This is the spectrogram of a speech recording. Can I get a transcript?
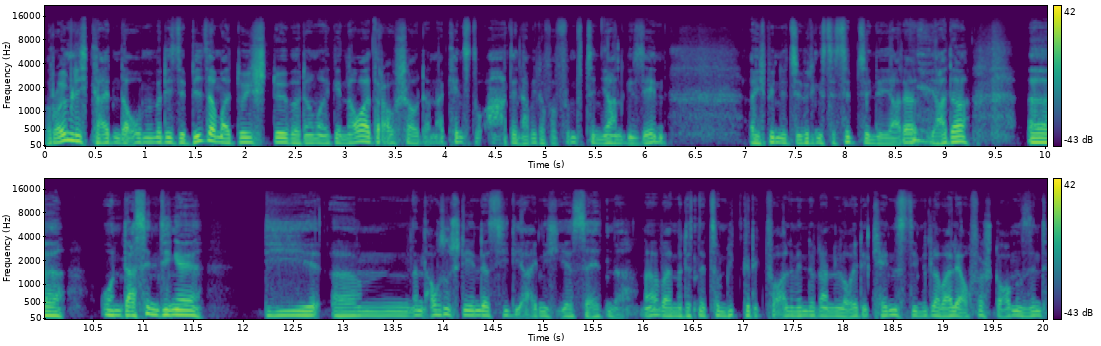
Räumlichkeiten da oben, wenn man diese Bilder mal durchstöbert und mal genauer drauf schaut, dann erkennst du, ah, den habe ich doch vor 15 Jahren gesehen. Ich bin jetzt übrigens das 17. Jahr, Jahr da. Äh, und das sind Dinge, die ähm, ein Außenstehender sieht die eigentlich eher seltener, ne? weil man das nicht so mitkriegt, vor allem wenn du dann Leute kennst, die mittlerweile auch verstorben sind.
